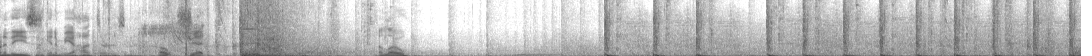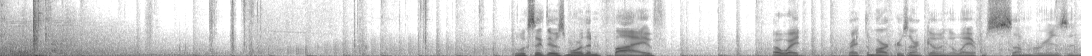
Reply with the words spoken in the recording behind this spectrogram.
One of these is going to be a hunter, isn't it? Oh, shit. Hello. It looks like there's more than five. Oh, wait. Right, the markers aren't going away for some reason.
